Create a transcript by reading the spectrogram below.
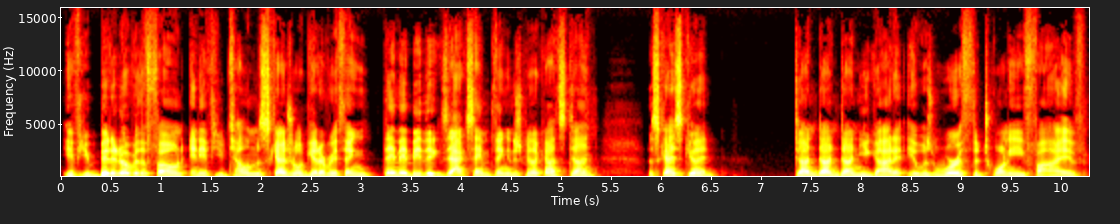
if you bid it over the phone and if you tell them the schedule, get everything, they may be the exact same thing and just be like, oh, it's done. This guy's good. Done, done, done. You got it. It was worth the 25,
